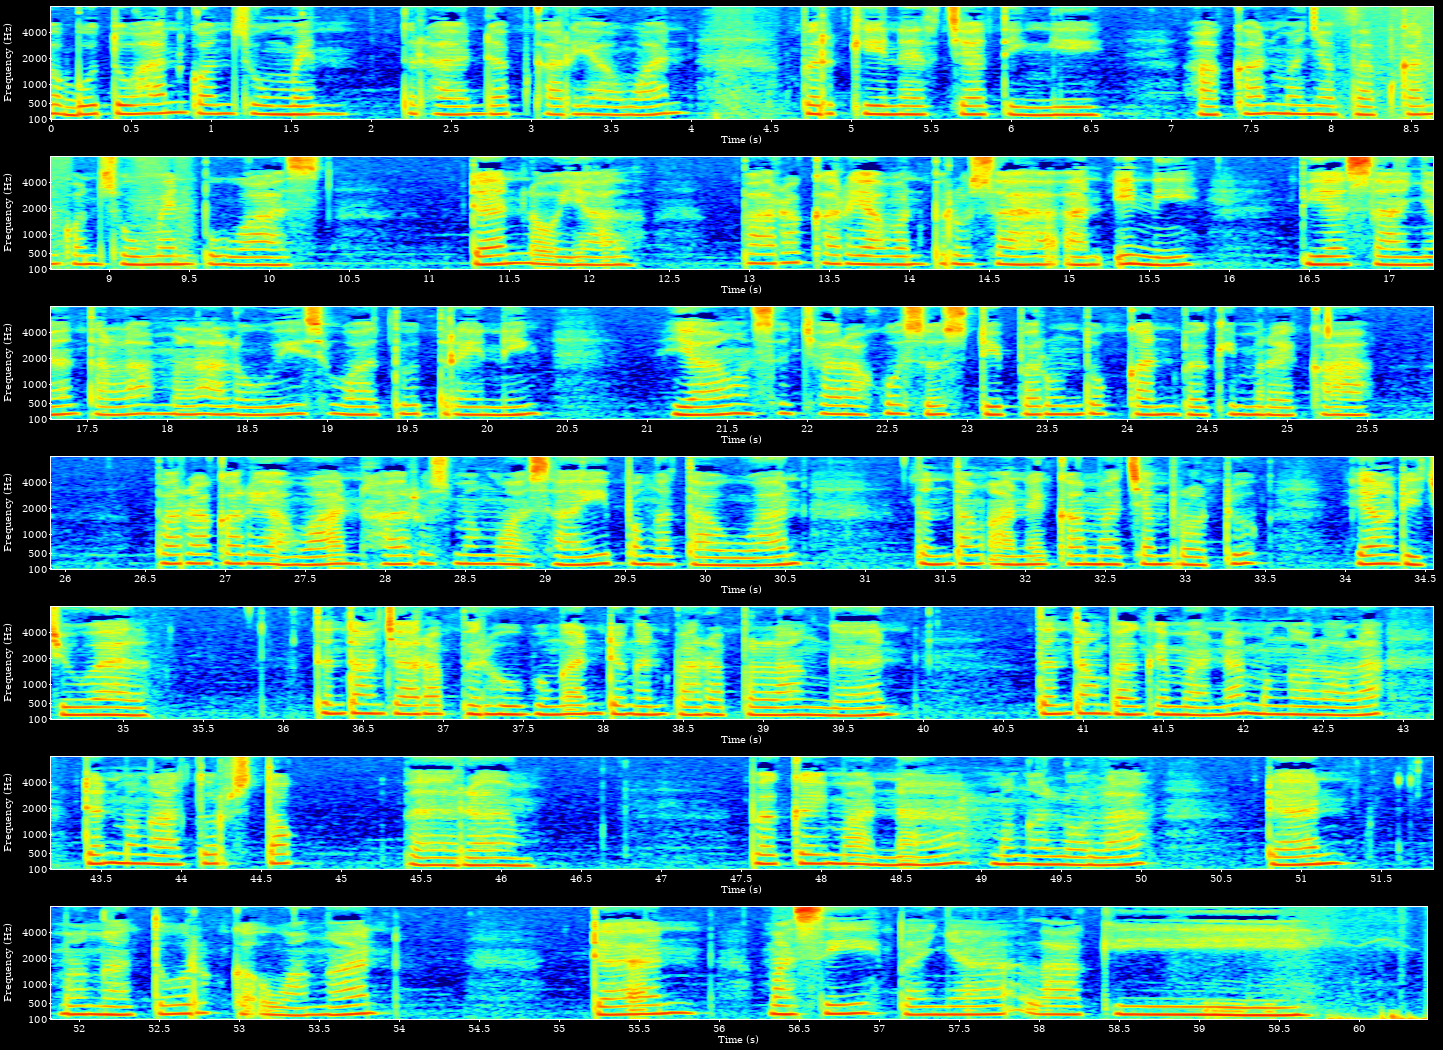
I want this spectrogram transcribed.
kebutuhan konsumen terhadap karyawan berkinerja tinggi akan menyebabkan konsumen puas dan loyal. Para karyawan perusahaan ini biasanya telah melalui suatu training yang secara khusus diperuntukkan bagi mereka para karyawan harus menguasai pengetahuan tentang aneka macam produk yang dijual, tentang cara berhubungan dengan para pelanggan, tentang bagaimana mengelola dan mengatur stok barang, bagaimana mengelola dan mengatur keuangan, dan masih banyak lagi.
